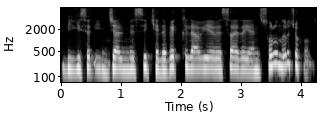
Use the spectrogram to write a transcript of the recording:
bilgisayar incelmesi, kelebek klavye vesaire yani sorunları çok oldu.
